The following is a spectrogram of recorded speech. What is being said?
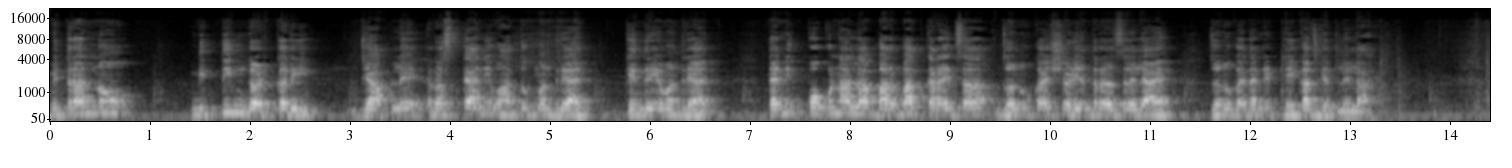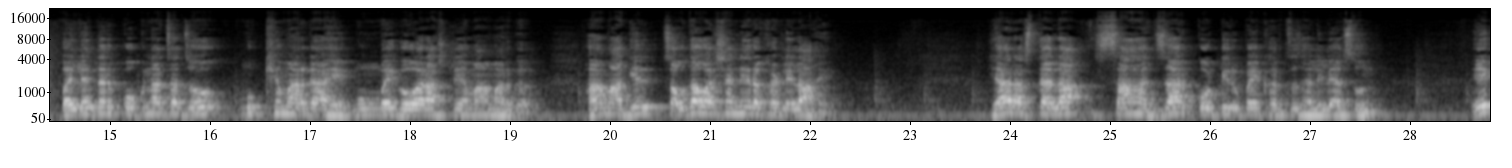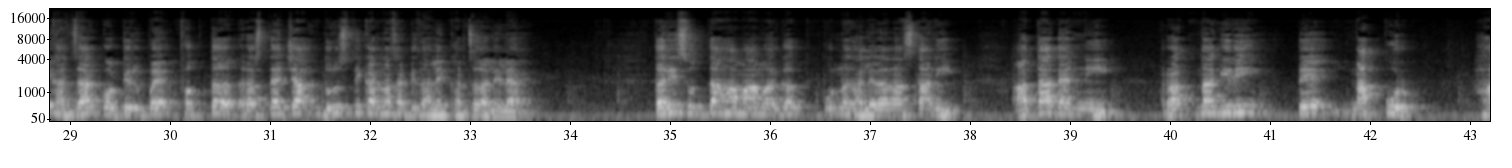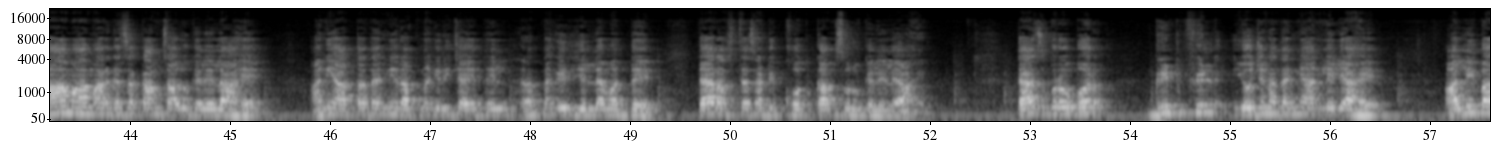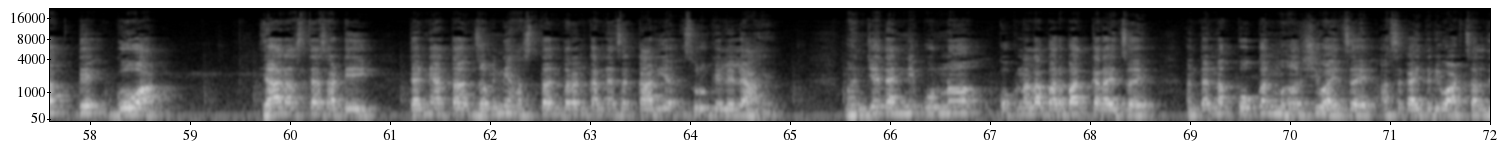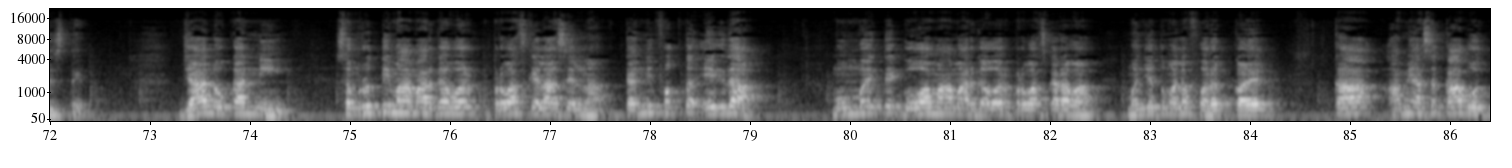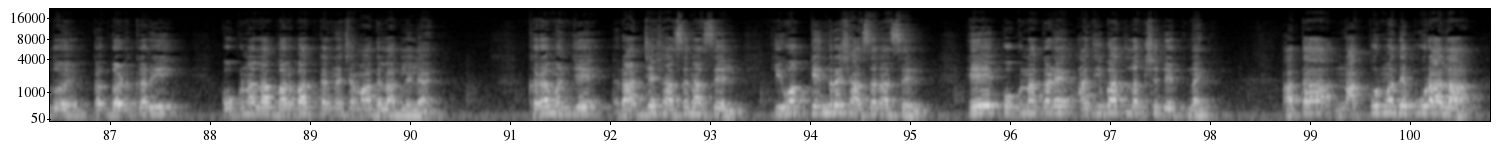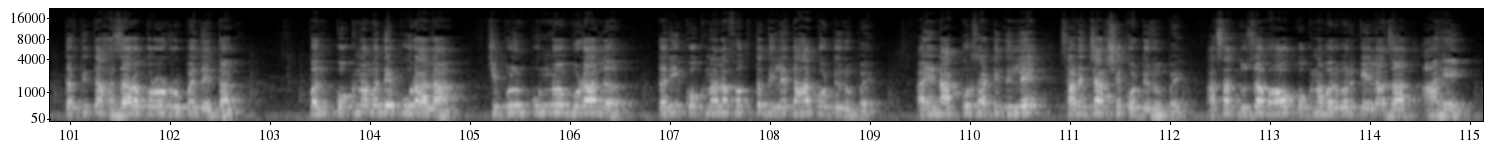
मित्रांनो नितीन गडकरी जे आपले रस्ते आणि वाहतूक मंत्री आहेत केंद्रीय मंत्री आहेत त्यांनी कोकणाला बर्बाद करायचा जणू काय षडयंत्र रचलेले आहे जणू काय त्यांनी ठेकाच घेतलेला आहे. पहिले तर कोकणाचा जो मुख्य मार्ग आहे मुंबई गोवा राष्ट्रीय महामार्ग हा मागील चौदा वर्षांनी रखडलेला आहे. ह्या रस्त्याला सहा हजार कोटी रुपये खर्च झालेले असून एक हजार कोटी रुपये फक्त रस्त्याच्या दुरुस्तीकरणासाठी झाले खर्च झालेले आहे. तरी सुद्धा हा महामार्ग पूर्ण झालेला नसताना आता त्यांनी रत्नागिरी ते नागपूर हा महामार्गाचं काम चालू केलेलं आहे आणि आता त्यांनी रत्नागिरीच्या येथील रत्नागिरी जिल्ह्यामध्ये त्या रस्त्यासाठी खोदकाम सुरू केलेले आहे. त्याचबरोबर ग्रीनफील्ड योजना त्यांनी आणलेली आहे. अलिबाग ते गोवा ह्या रस्त्यासाठी त्यांनी आता जमिनी हस्तांतरण करण्याचं कार्य सुरू केलेले आहे. म्हणजे त्यांनी पूर्ण कोकणाला बर्बाद करायचंय आणि त्यांना कोकण महर्षी व्हायचंय असं काहीतरी वाटचाल दिसते. ज्या लोकांनी समृद्धी महामार्गावर प्रवास केला असेल ना त्यांनी फक्त एकदा मुंबई ते गोवा महामार्गावर प्रवास करावा म्हणजे तुम्हाला फरक कळेल. का आम्ही असं का बोलतोय? का गडकरी कोकणाला बर्बाद करण्याच्या मागे लागलेले आहेत? खरं म्हणजे राज्य शासन असेल किंवा केंद्र शासन असेल हे कोकणाकडे अजिबात लक्ष देत नाहीत. आता नागपूरमध्ये पूर आला तर तिथं हजारो करोड रुपये देतात. पण कोकणामध्ये पूर आला चिपळून पूर्ण बुडालं तरी कोकणाला फक्त दिले दहा कोटी रुपये. आणि नागपूरसाठी दिले साडेचारशे कोटी रुपये. असा दुजाभाव कोकणाबरोबर केला जात आहे.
